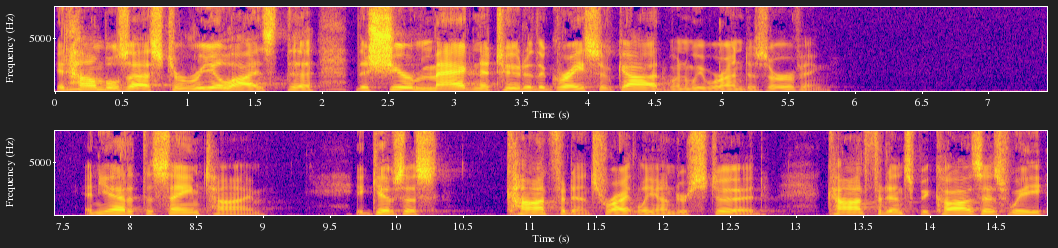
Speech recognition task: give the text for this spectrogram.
It humbles us to realize the, the sheer magnitude of the grace of God when we were undeserving. And yet, at the same time, it gives us confidence, rightly understood, confidence because as we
